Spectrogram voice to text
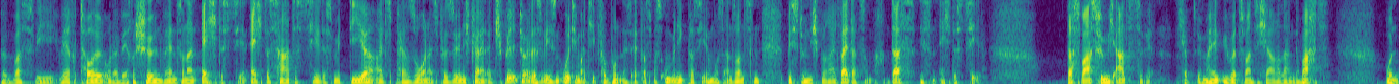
irgendwas wie wäre toll oder wäre schön, wenn, sondern echtes Ziel, echtes hartes Ziel, das mit dir als Person, als Persönlichkeit, als spirituelles Wesen ultimativ verbunden ist, etwas, was unbedingt passieren muss, ansonsten bist du nicht bereit weiterzumachen. Das ist ein echtes Ziel. Das war es für mich, Arzt zu werden. Ich habe immerhin über 20 Jahre lang gemacht. Und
